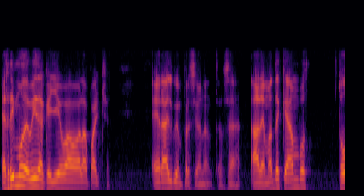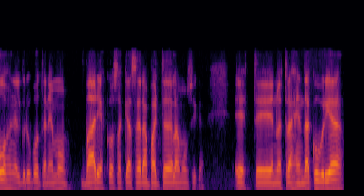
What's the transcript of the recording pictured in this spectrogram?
ritmo de vida que llevaba la parcha era algo impresionante. O sea, además de que ambos todos en el grupo tenemos varias cosas que hacer aparte de la música. Este, nuestra agenda cubría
